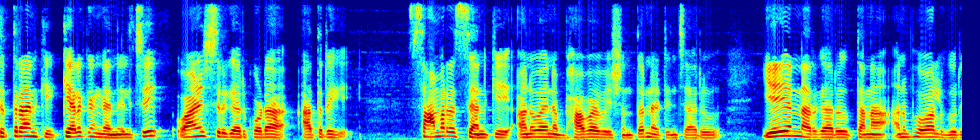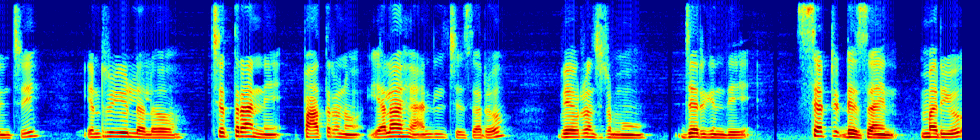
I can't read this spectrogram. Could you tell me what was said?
చిత్రానికి కీలకంగా నిలిచి వాణిశ్రీ గారు కూడా అతడి సామరస్యానికి అనువైన భావావేశంతో నటించారు. ఏఎన్ఆర్ గారు తన అనుభవాల గురించి ఇంటర్వ్యూలలో చిత్రాన్ని పాత్రను ఎలా హ్యాండిల్ చేశారో వివరించడము జరిగింది. సెట్ డిజైన్ మరియు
